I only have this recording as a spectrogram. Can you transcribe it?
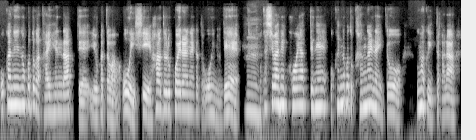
お金のことが大変だっていう方は多いし、ハードル超えられない方多いので、うん。私はね、こうやってね、お金のこと考えないとうまくいったから、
